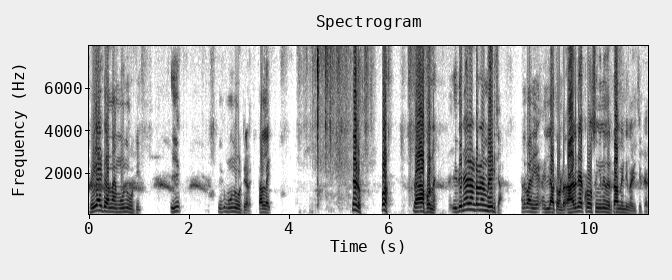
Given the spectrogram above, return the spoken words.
ഫ്രീ ആയിട്ട് തന്ന മൂന്ന് കുട്ടി. ഈ മൂന്ന് കുട്ടികൾ തള്ളൈ. കേടു. ഓ ആ പൊന്ന്. ഇതിനെ രണ്ടെണ്ണം മേടിച്ചാ. അല്ല പറയ ഇല്ലാത്തതുകൊണ്ട് അതിനെ ക്രോസിങ്ങിന് നിർത്താൻ വേണ്ടി മേടിച്ചിട്ട്.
